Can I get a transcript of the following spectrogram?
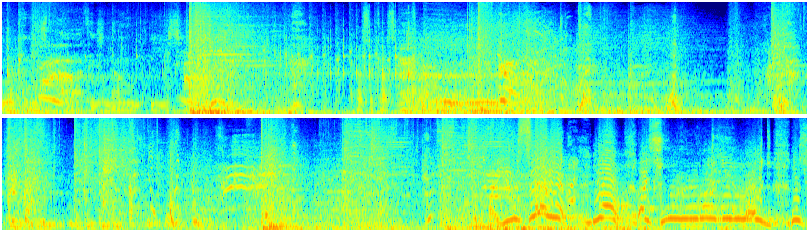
Walking his path is no easy. Cancel, cancel, cancel. Are you serious? Yo, I swear to God. This,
